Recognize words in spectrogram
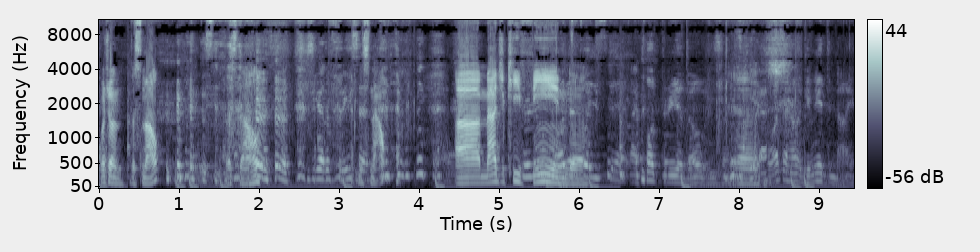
Which one? The Snowl? the Snowl? Just got a place. The Snowl? Uh, Magikey Fiend. I pulled three of those. Yeah. What the hell? Give me a denier.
